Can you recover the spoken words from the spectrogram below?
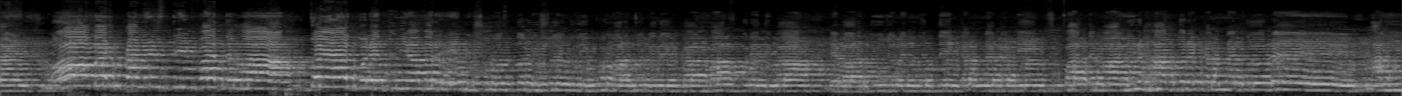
নাই। ও আমার প্রাণের স্ত্রী ফাতেমা দয়া দিবা এবার দুজনের মধ্যে কান্নাকাটি ফাতেমা আলীর হাত ধরে কান্না করে, আলী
